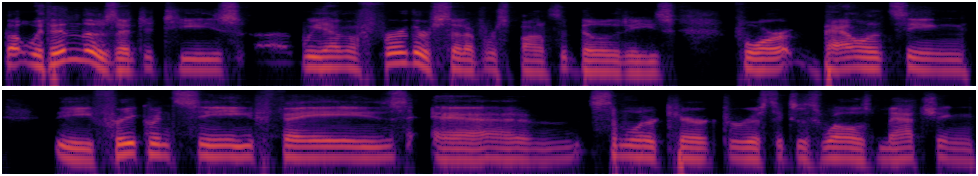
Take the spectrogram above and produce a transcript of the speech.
But within those entities, uh, we have a further set of responsibilities for balancing the frequency, phase, and similar characteristics, as well as matching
